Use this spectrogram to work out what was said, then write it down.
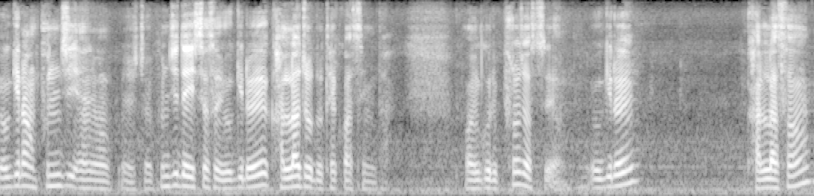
여기랑 분지 아니 어, 저 분지돼 있어서 여기를 갈라줘도 될 것 같습니다. 얼굴이 풀어졌어요. 여기를 갈라서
